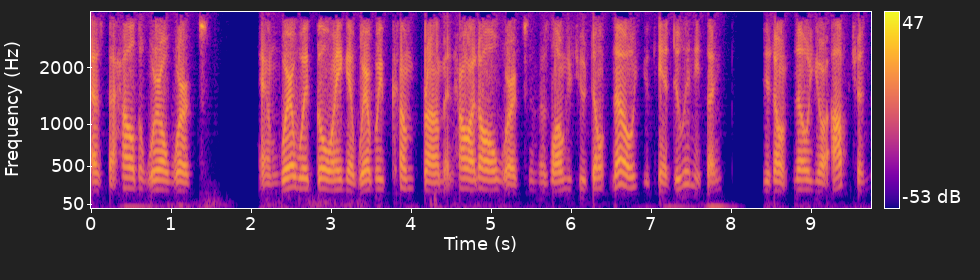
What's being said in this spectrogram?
as to how the world works and where we're going and where we've come from and how it all works. And as long as you don't know, you can't do anything. You don't know your options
